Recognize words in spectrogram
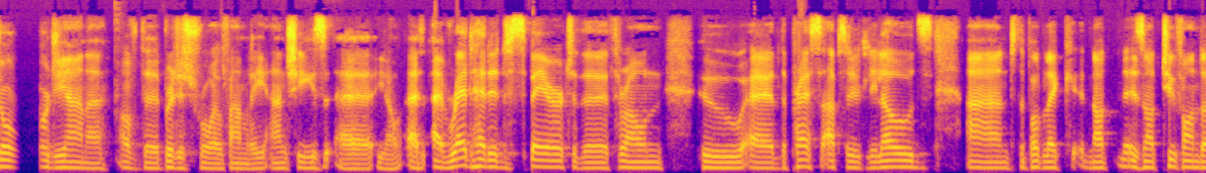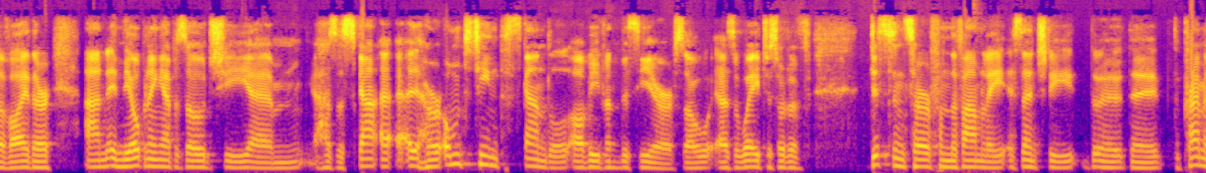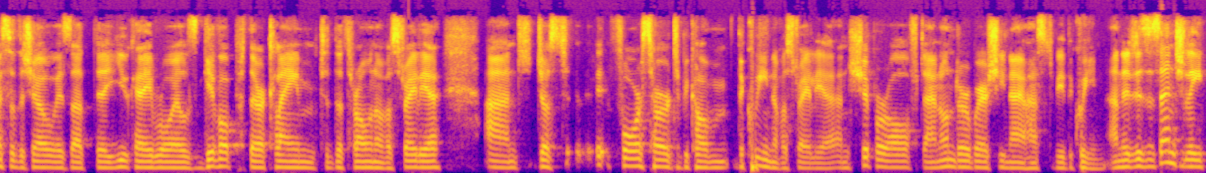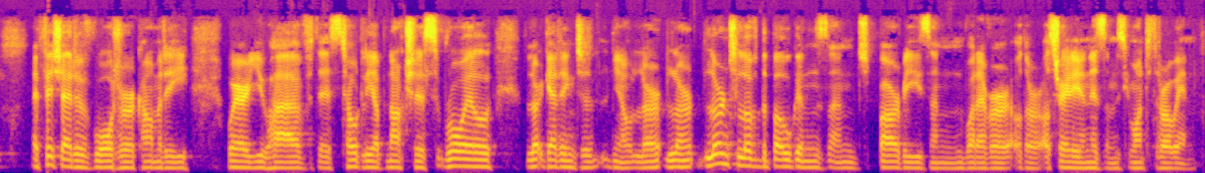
Georgiana of the British royal family, and she's, uh, you know, a, a red-headed spare to the throne, who uh, the press absolutely loads, and the public not is not too fond of either. And in the opening episode, she um, has a sca- uh, uh, her umpteenth scandal of even this year. So as a way to sort of distance her from the family. Essentially, the, the the premise of the show is that the UK royals give up their claim to the throne of Australia and just force her to become the queen of Australia and ship her off down under where she now has to be the queen. And it is essentially a fish out of water comedy where you have this totally obnoxious royal getting to you know learn learn learn to love the bogans and Barbies and whatever other Australianisms you want to throw in.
